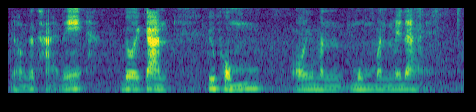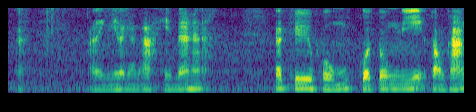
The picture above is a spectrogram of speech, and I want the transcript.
เดี๋ยวผมจะถ่ายนี้โดยการ คือผมโอ้ยมันมุมมันไม่ได้อะอะไรอย่างนี้แล้วกัน อะ เห็นนะฮะ ก็คือผมกดตรงนี้สองครั้ง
